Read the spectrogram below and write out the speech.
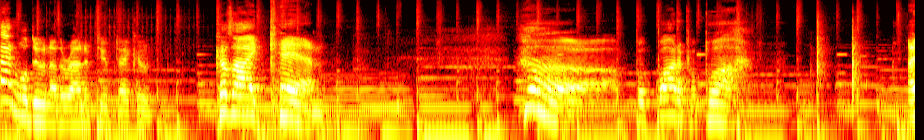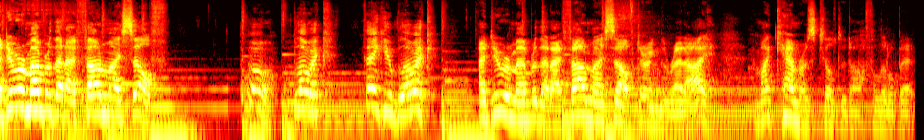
And we'll do another round of Tube Tycoon. Because I can. I do remember that I found myself. Oh, Blowick. Thank you, Blowick. I do remember that I found myself during the red eye, and my camera's tilted off a little bit.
